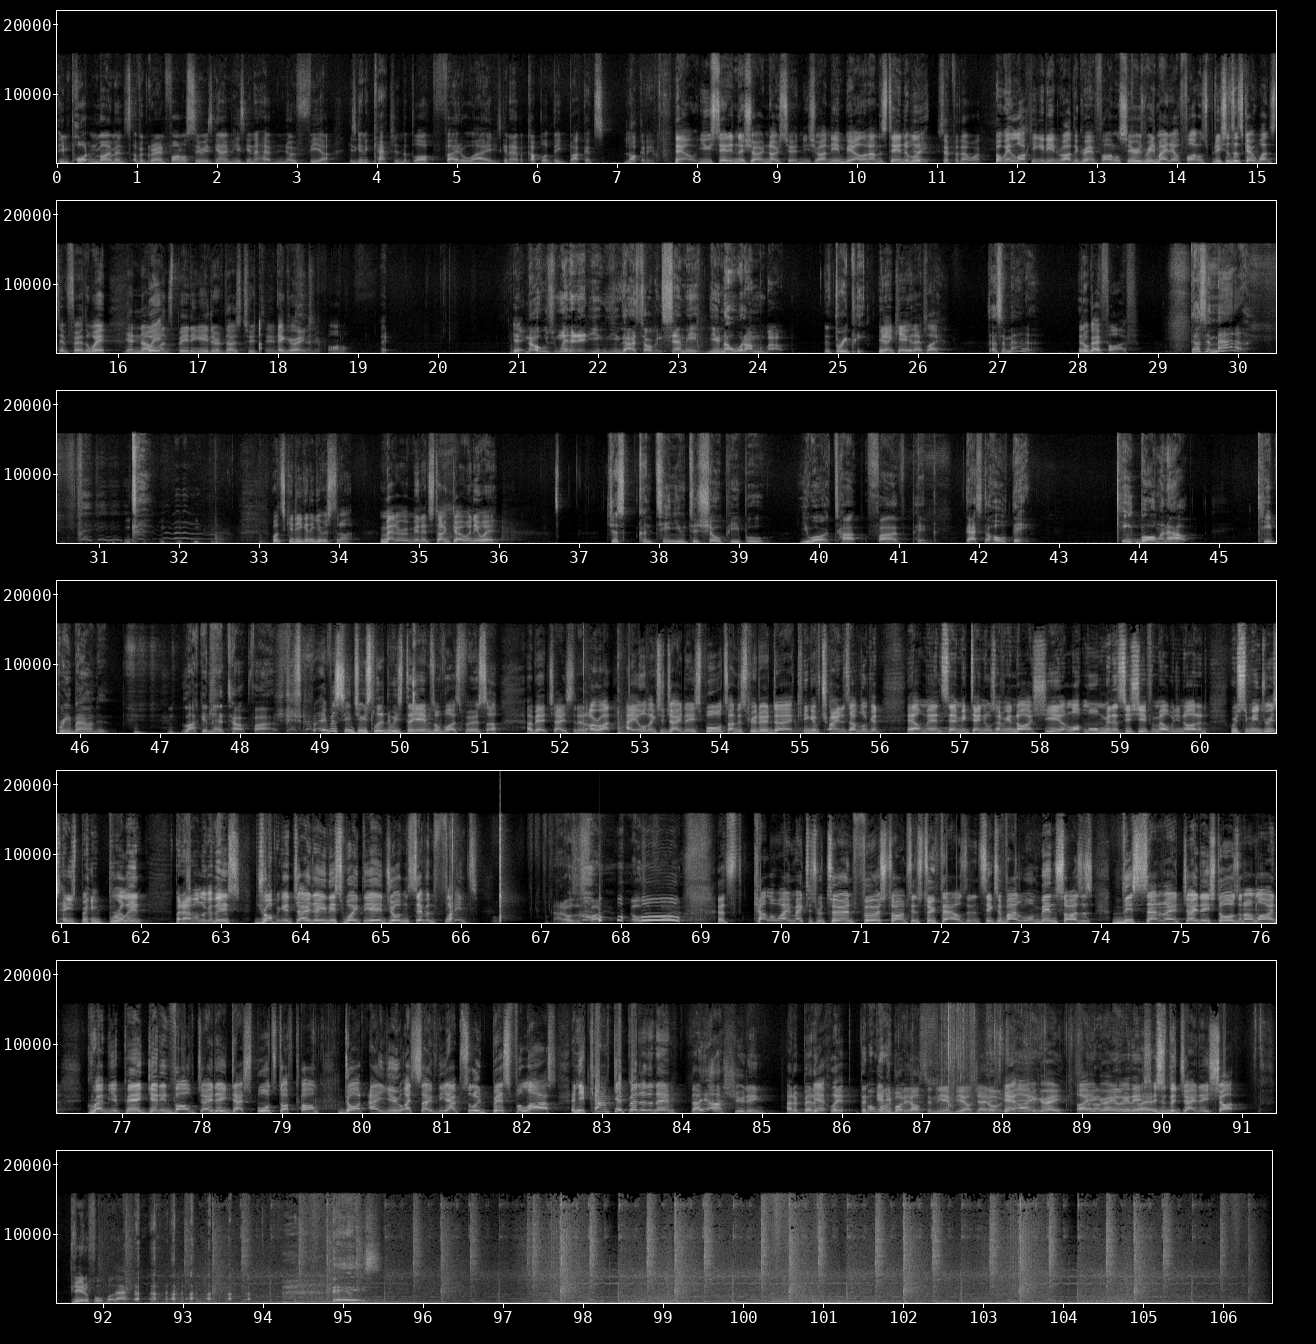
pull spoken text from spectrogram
important moments of a grand final series game. He's gonna have no fear. He's gonna catch in the block, fade away. He's gonna have a couple of big buckets, lock it in. Now, you said in the show, no certainties, right, in the NBL, and understandably. Except for that one. But we're locking it in, right? The grand final series. We made our finals predictions. Let's go one step further. We're, Yeah, no we- one's beating either of those two teams. Agreed. In the semi-final. You know who's winning it. You, you guys talking semi. You know what I'm about. The three-peat. You don't care who they play. Doesn't matter. It'll go five. Doesn't matter. What's Giddey going to give us tonight? Matter of minutes. Don't go anywhere. Just continue to show people you are a top five pick. That's the whole thing. Keep balling out. Keep rebounding. Lock in that top five. Ever since you slid into his DMs or vice versa about chasing it. All right. Hey, all thanks to JD Sports, undisputed uh, king of trainers. Have a look at our man Sam McDaniel's having a nice year. A lot more minutes this year for Melbourne United with some injuries. He's been brilliant. But have a look at this. Dropping at JD this week, the Air Jordan 7 Flint. Now those is fire. Those are fire. It's Callaway makes its return, first time since 2006. Available in men's sizes this Saturday at JD stores and online. Grab your pair, get involved. JD-sports.com.au. I saved the absolute best for last, and you can't get better than them. They are shooting at a better Yep. clip than Oh anybody goodness. else in the NBL, JD. Yo, Yeah, I Yeah. agree. I Shout out, agree. yeah. Look at this. Oh, yeah. This is the JD shot. Beautiful. Look at that. Peace.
